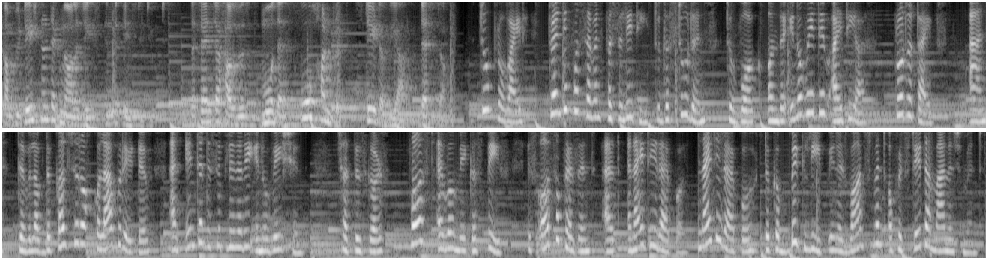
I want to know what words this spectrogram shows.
computational technologies in the institute. The center houses more than 400 state-of-the-art desktops to provide 24-7 facility to the students to work on the innovative ideas, prototypes, and develop the culture of collaborative and interdisciplinary innovation. Chhattisgarh's first ever makerspace is also present at NIT Raipur. NIT Raipur took a big leap in advancement of its data management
